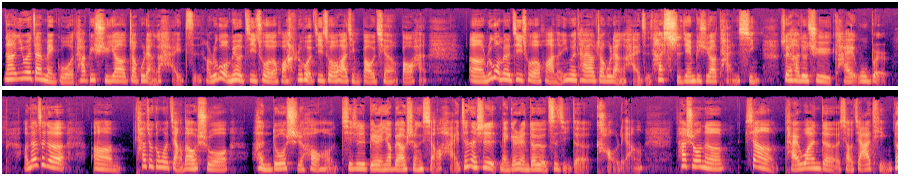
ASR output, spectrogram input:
那因为在美国，他必须要照顾两个孩子。如果我没有记错的话，如果记错的话，请抱歉啊，包涵。呃，如果没有记错的话呢，因为他要照顾两个孩子，他时间必须要弹性，所以他就去开 Uber。哦，那这个呃，他就跟我讲到说，很多时候哈，其实别人要不要生小孩，真的是每个人都有自己的考量。他说呢。像台湾的小家庭都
